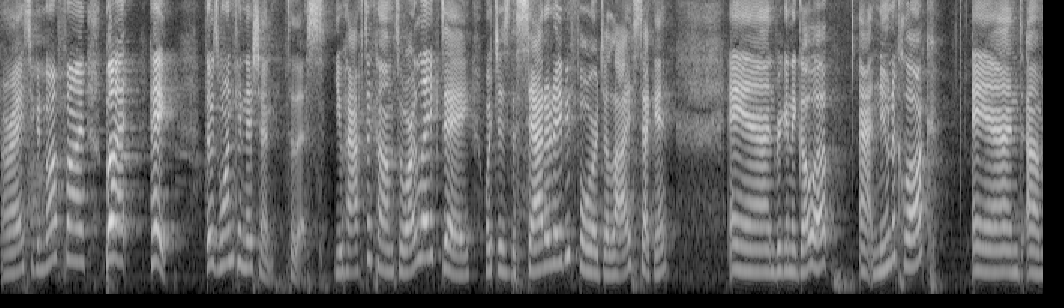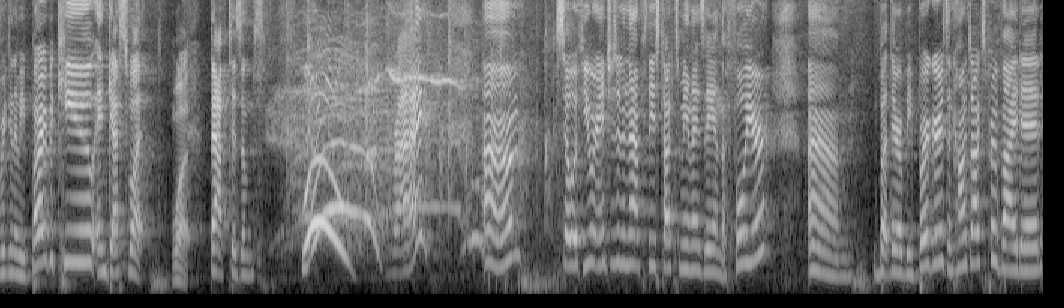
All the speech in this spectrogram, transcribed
All right, so you can go have fun. But hey, there's one condition to this. You have to come to our lake day, which is the Saturday before July 2nd. And we're going to go up at noon o'clock. And um, we're going to be barbecue. And guess what? What? Baptisms. Woo! Right? Um, so if you are interested in that, please talk to me and Isaiah in the foyer. Um, but there will be burgers and hot dogs provided.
